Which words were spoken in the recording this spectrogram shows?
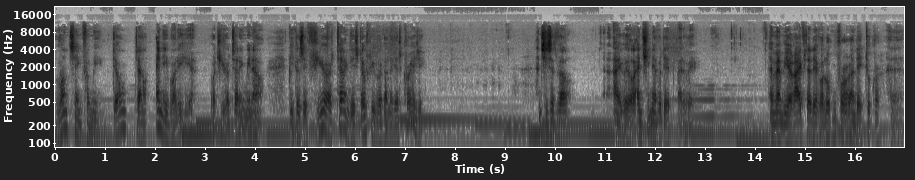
one thing for me. Don't tell anybody here what you are telling me now. Because if you are telling this, those people are going to get crazy. And she said, Well, I will. And she never did, by the way. And when we arrived there, they were looking for her and they took her. Uh,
